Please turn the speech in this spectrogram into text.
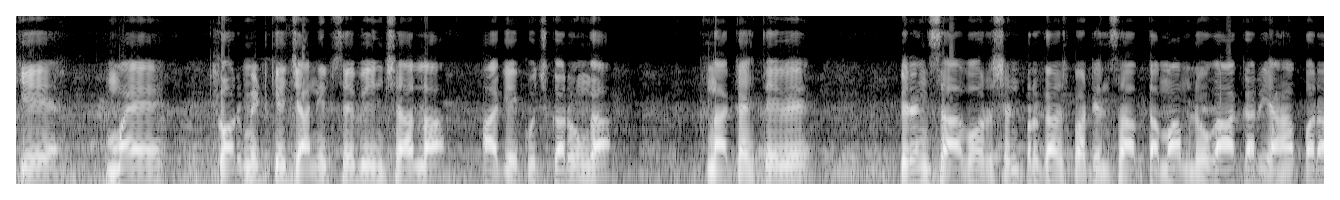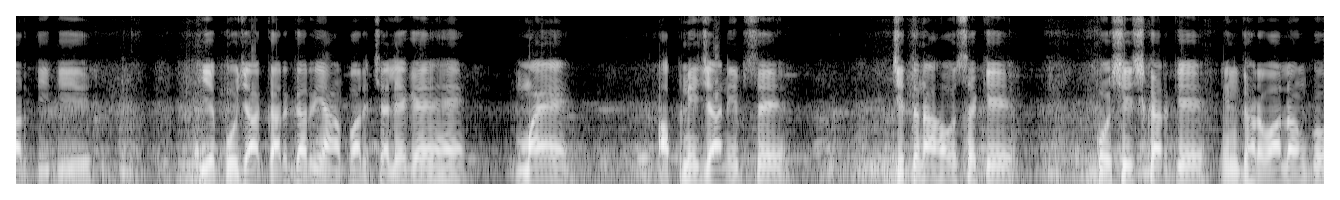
कि मैं गवर्नमेंट के जानिब से भी इन आगे कुछ करूँगा। इतना कहते हुए प्रियंक साहब और शन प्रकाश पाटिल साहब तमाम लोग आकर यहाँ पर आरती की, ये पूजा कर कर यहाँ पर चले गए हैं। मैं अपनी जानिब से जितना हो सके कोशिश करके इन घर वालों को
